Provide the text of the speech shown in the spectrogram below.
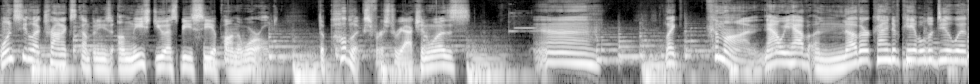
Once the electronics companies unleashed USB C upon the world, the public's first reaction was, uh, like, come on, now we have another kind of cable to deal with?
